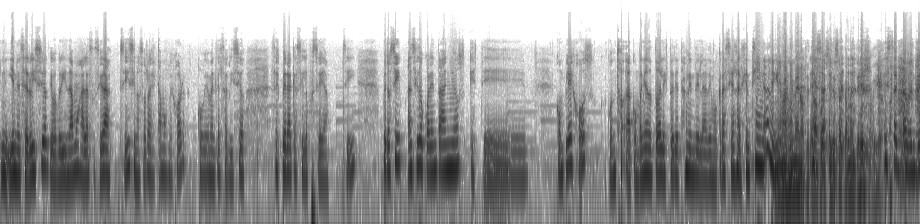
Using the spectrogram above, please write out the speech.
y en el servicio que brindamos a la sociedad. ¿sí? Si nosotros estamos mejor, obviamente el servicio se espera que así lo sea. ¿sí? Pero sí, han sido 40 años este, complejos, acompañando toda la historia también de la democracia en la Argentina. Ni más ni menos, te estaba por decir exactamente eso. Exactamente.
